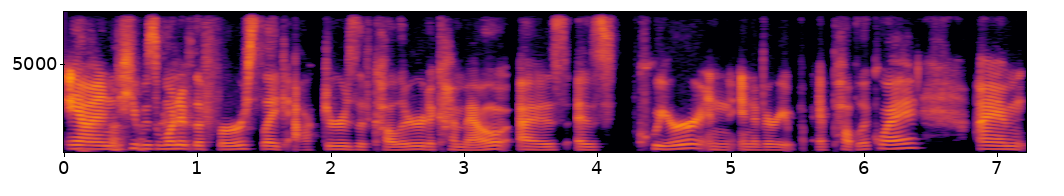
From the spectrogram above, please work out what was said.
and he was one of the first like actors of color to come out as as queer in in a very a public way. I'm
